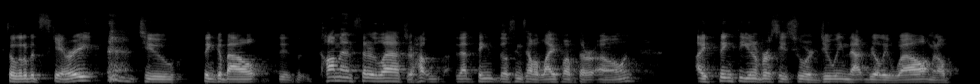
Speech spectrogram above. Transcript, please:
it's a little bit scary to think about the, the comments that are left or how that thing those things have a life of their own. I think the universities who are doing that really well. I mean, I'll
